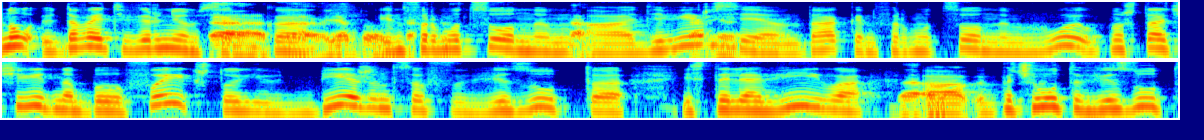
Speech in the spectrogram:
Ну, давайте вернемся да, к да, информационным да, а, диверсиям, да, к информационным войнам, потому что очевидно был фейк, что беженцев везут э, из Тель-Авива, да. а, почему-то везут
